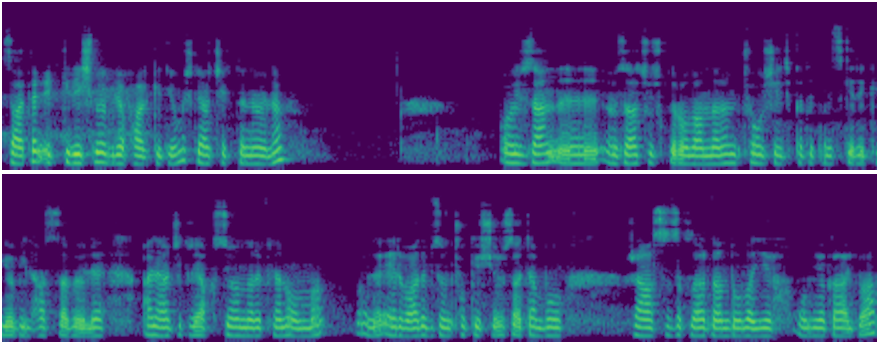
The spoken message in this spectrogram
Zaten etkileşme bile fark ediyormuş. Gerçekten öyle. O yüzden e, özel çocuklar olanların çoğu şey dikkat etmesi gerekiyor. Bilhassa böyle alerjik reaksiyonları falan olma. Öyle Erva'da biz onu çok yaşıyoruz. Zaten bu rahatsızlıklardan dolayı oluyor galiba.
